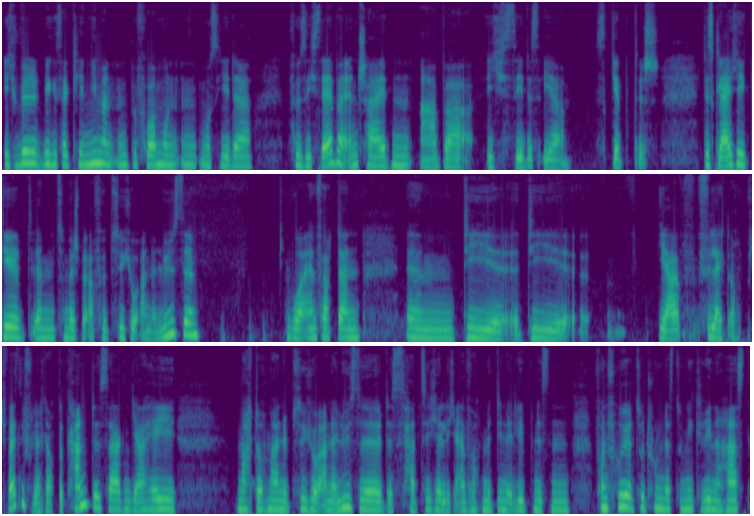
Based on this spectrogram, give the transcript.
Ich will, wie gesagt, hier niemanden bevormunden, muss jeder für sich selber entscheiden, aber ich sehe das eher skeptisch. Das gleiche gilt ähm, zum Beispiel auch für Psychoanalyse, wo einfach dann ähm, die, die, ja, vielleicht auch, ich weiß nicht, vielleicht auch Bekannte sagen, ja, hey, mach doch mal eine Psychoanalyse. Das hat sicherlich einfach mit den Erlebnissen von früher zu tun, dass du Migräne hast.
